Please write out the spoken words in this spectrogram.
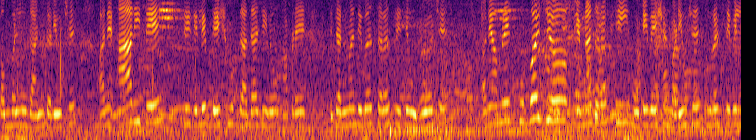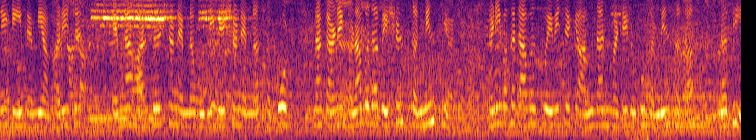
કંબલનું દાન કર્યું છે. અને આ રીતે શ્રી દિલીપ દેશમુખ દાદાજીનો આપણે જન્મદિવસ સરસ રીતે ઉજવ્યો છે. અને અમને ખૂબ જ એમના તરફથી મોટિવેશન મળ્યું છે. સુરત સિવિલની ટીમ એમની આભારી છે. એમના માર્ગદર્શન, એમના મોટિવેશન એમના સપોર્ટના કારણે ઘણા બધા પેશન્ટ્સ કન્વિન્સ થયા છે. ઘણી વખત આ વસ્તુ એવી છે કે અંગદાન માટે લોકો કન્વિન્સ થતા નથી.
